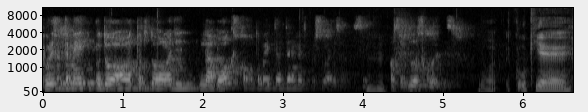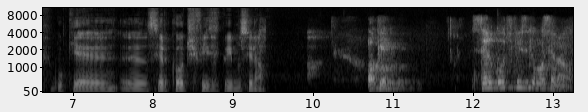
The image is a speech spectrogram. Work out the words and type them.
por isso eu também eu dou aula, tanto dou aula de, na box, como também tenho treinamento personalizado. Assim, uhum. Faço as duas coisas. Boa. O que é, o que é uh, ser coach físico e emocional? Ok. Ser coach físico e emocional.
